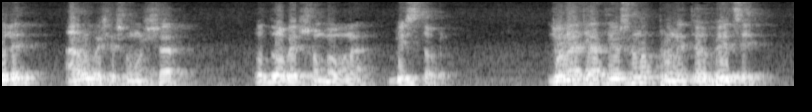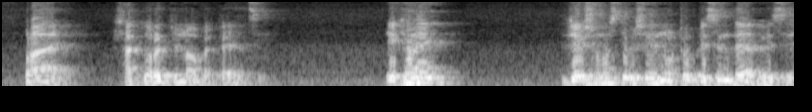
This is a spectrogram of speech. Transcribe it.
হলে আরও বেশি সমস্যার উদ্ভবের সম্ভাবনা বিস্তর। জুলাই জাতীয় সনদ প্রণীত হয়েছে, প্রায় স্বাক্ষরের জন্য অপেক্ষায় আছি। এখানে যে সমস্ত বিষয়ে নোট অফ ডিসেন্ট দেয়া হয়েছে,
